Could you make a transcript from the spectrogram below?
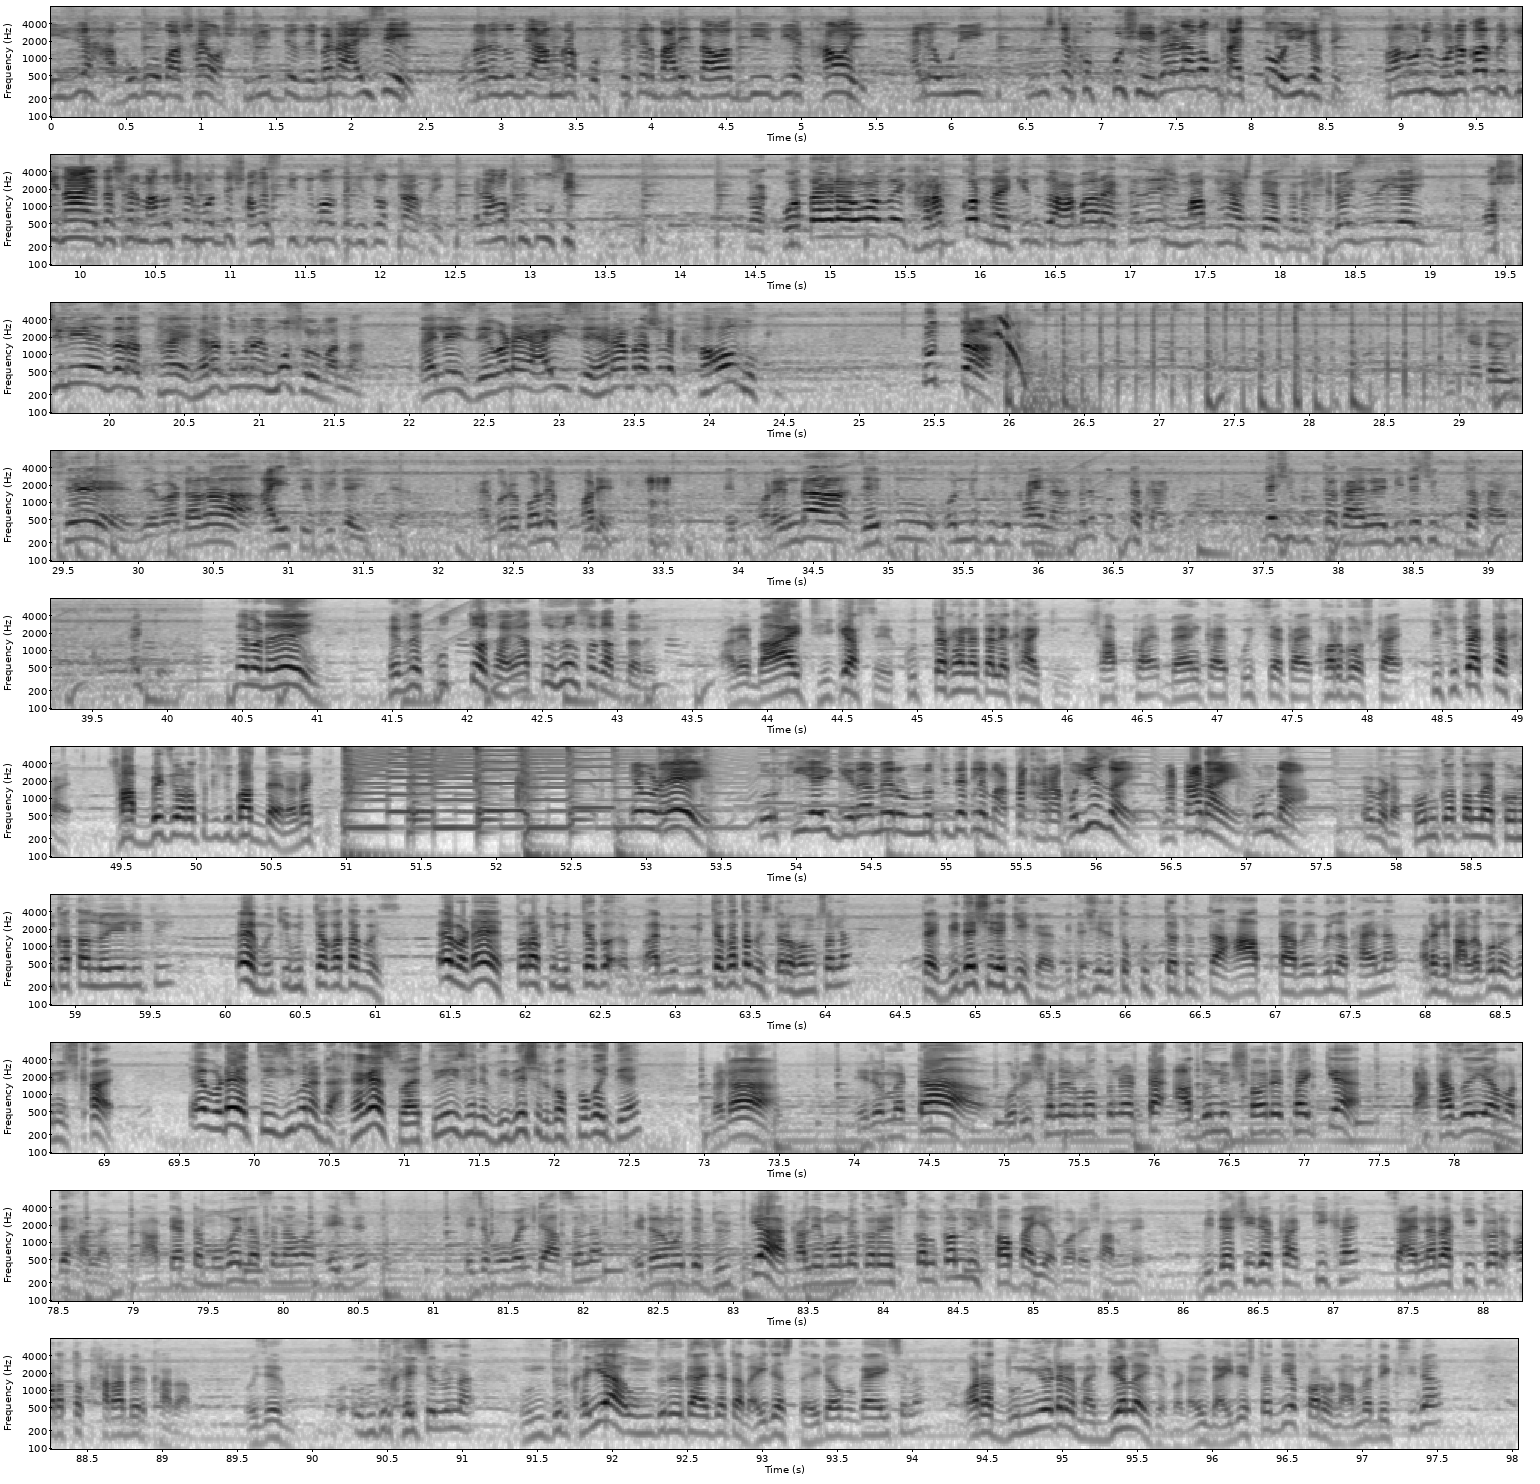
এই যে হাবুগো বাসায় অস্ট্রেলিয়াতে যে বেটা আইছে ওনারে যদি আমরা প্রত্যেকের বাড়ি দাওয়াত দিয়ে দিয়ে খাওয়াই তাহলে উনি জিনিসটা খুব খুশি হইবে। আর আমাকে দায়িত্ব হয়ে গেছে। তখন উনি মনে করবে কি না এদেশের মানুষের মধ্যে সংস্কৃতি বলতে কিছু একটা আছে। এটা আমার কিন্তু উচিত। কথা এটা আলমাস ভাই খারাপ কর নাই কিন্তু আমার একটা জিনিস মাথায় আসতে আসে না সেটা হচ্ছে যে এই অস্ট্রেলিয়ায় যারা থায় হেরা তো মনে হয় মুসলমান না। তাইলে এই যে বেড়ায় আইছে হেরা আমরা আসলে খাওয়া মুখী কুত্তা! বিষয়টা হইছে যে বাটারা আইসে বিদাইছে এগরে বলে ফরেন এই ফরেনরা যেহেতু অন্য কিছু খায় না তাহলে কুত্তা খায়। দেশি কুত্তা খায় না বিদেশি কুত্তা খায়। এই তো। এবার এই হেজে কুত্তো খায় এত হিংস কাদ্দারে আরে ভাই ঠিক আছে কুত্তা খায় না তাহলে খায় কি? সাপ খায় ব্যাং খায় কুইচা খায় খরগোশ খায় কিছু তো একটা খায়। সাপ বেজে ওরা তো কিছু বাদ দেয় না নাকি? এবারে এই তোর কি এই গ্রামের উন্নতি দেখলে মাথা খারাপ হয়ে যায়? না টাড়ায়? কোনটা? এ বেটা কোন কথা লয় কোন কথা লই এলি তুই? এ মুই কি মিথ্যা কথা কইস এ বেটা এ তোরা কি মিথ্যা আমি মিথ্যা কথা কইস তোরা হনছ না? তাই বিদেশিরা কি খায়? বিদেশিরা তো কুত্তা টুত্তা হাফ টাপ এগুলো খায় না? ওরা কি ভালো কোনো জিনিস খায়? এ বড়ে তুই জীবনে ঢাকা গেছ? তুই এইখানে বিদেশের গপ্প কইতে? বেটা এরকম একটা বরিশালের মতন একটা আধুনিক শহরে থাকিয়া ঢাকা যাই আমার দেখা লাগবে না। হাতে একটা মোবাইল আছে না আমার? এই যে। এই যে মোবাইলটা আছে না, এটার মধ্যে ঢুকিয়া খালি মনে করে স্কল করলি সব আইয়া পড়ে সামনে। বিদেশিরা কি খায়? চায়নারা কি করে? ওরা তো খারাপের খারাপ। ওই যে উন্দুর খাইছিল না, উন্দুর খাইয়া উন্দুরের গায়ে যেটা ভাইরাস থাকে এটাও গায়ে আইছে না। ওরা দুনিয়াটার মাইডিয়াল আইছে বেটা, ওই ভাইরাসটা দিয়ে করোনা, আমরা দেখছি না।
